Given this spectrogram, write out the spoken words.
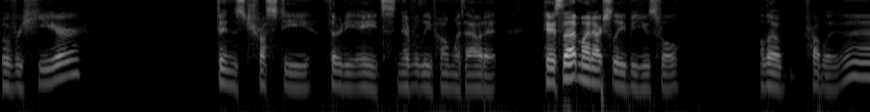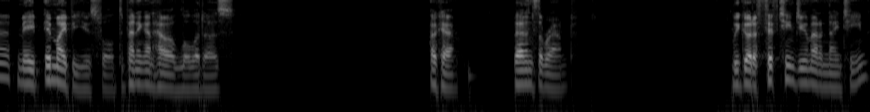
Over here, Finn's trusty 38, never leave home without it. Okay, so that might actually be useful. Although, probably, eh, maybe, it might be useful, depending on how Lola does. Okay. That ends the round. We go to 15 doom out of 19.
